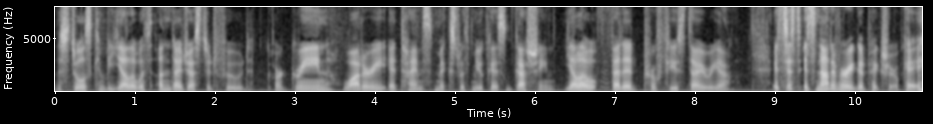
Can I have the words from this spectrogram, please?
The stools can be yellow with undigested food, or green, watery, at times mixed with mucus, gushing. Yellow, fetid, profuse diarrhea. It's just, it's not a very good picture, okay?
